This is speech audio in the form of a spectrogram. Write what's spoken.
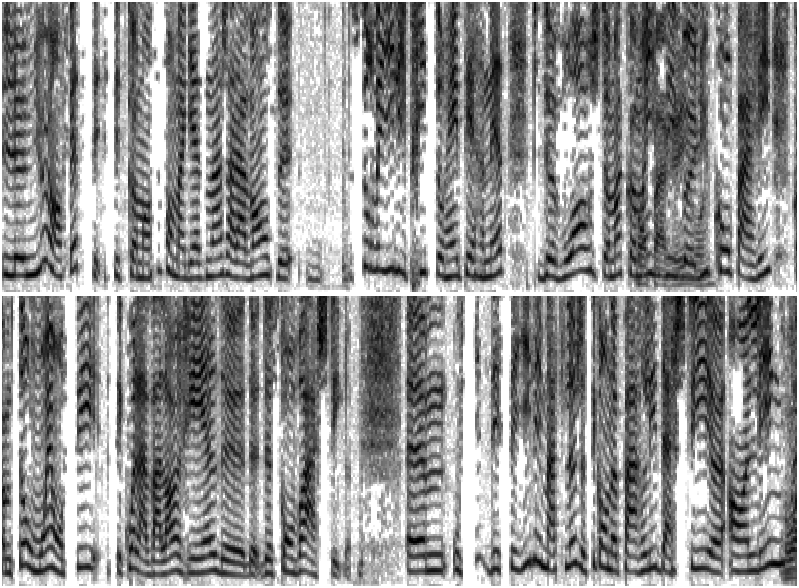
le mieux en fait, c'est c'est de commencer son magasinage à l'avance, de, de surveiller les prix sur internet, puis de voir justement comment Comparer, ils évoluent, ouais. comparer. Comme ça, au moins, on sait c'est quoi la valeur réelle de, de, de ce qu'on va acheter. Là. Euh, aussi d'essayer les matelas. Je sais qu'on a parlé d'acheter euh, en ligne, Ouais.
